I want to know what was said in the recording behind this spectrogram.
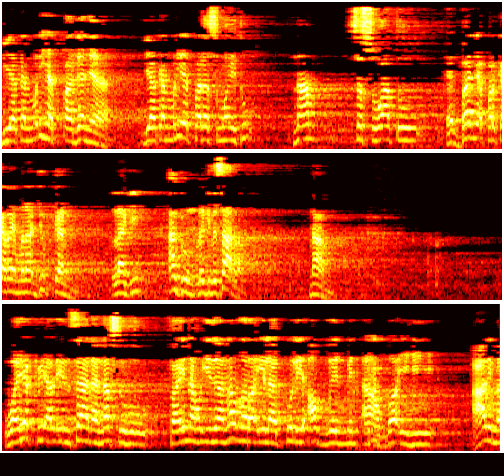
dia akan melihat padanya. Dia akan melihat pada semua itu. Enam sesuatu eh, banyak perkara yang menakjubkan lagi agung lagi besar. Enam wa yakfi al insana nafsuhu innahu idza nadhara ila kulli 'adhin min a'dha'ihi 'alima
